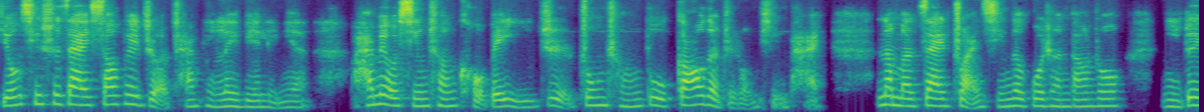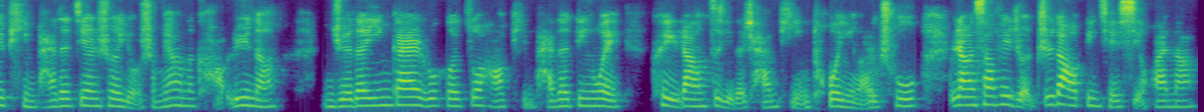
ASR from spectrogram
尤其是在消费者产品类别里面，还没有形成口碑一致、忠诚度高的这种品牌。那么在转型的过程当中，你对品牌的建设有什么样的考虑呢？你觉得应该如何做好品牌的定位，可以让自己的产品脱颖而出，让消费者知道并且喜欢呢？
